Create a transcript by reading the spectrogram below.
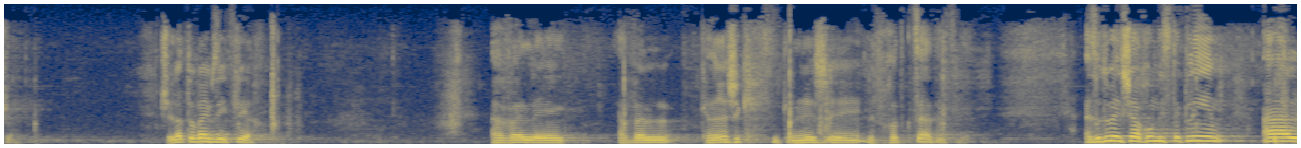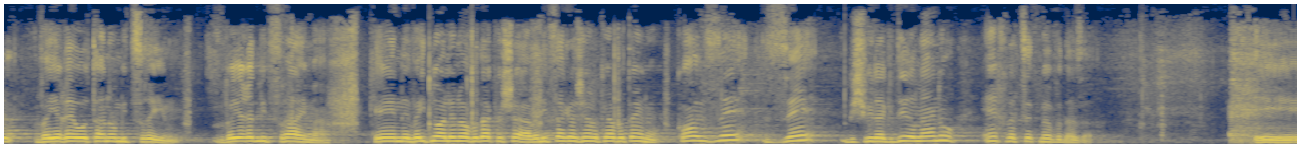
השם. שאלה טובה אם זה הצליח. אבל, אה, אבל כנראה שכן, כנראה שלפחות קצת הצליח. אז זאת אומרת, כשאנחנו מסתכלים על ויראו אותנו מצרים, וירד מצרימה, כן, ויתנו עלינו עבודה קשה, ונצעק לשם אלוקי אבותינו. כל זה, זה בשביל להגדיר לנו איך לצאת מעבודה זרה. אה,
